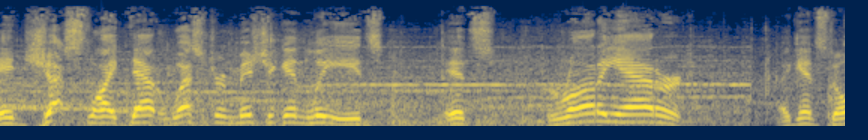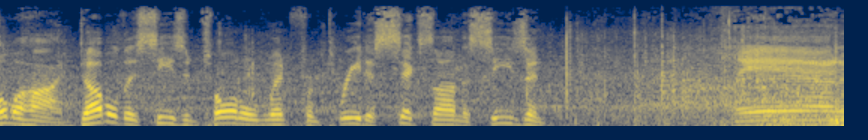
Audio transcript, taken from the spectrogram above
And just like that, Western Michigan leads. It's Ronnie Attard against Omaha. Doubled his season total, went from three to six on the season. And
